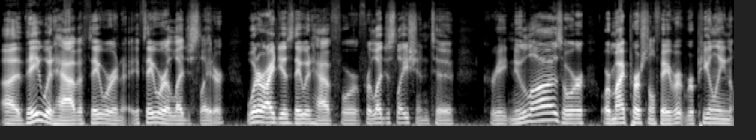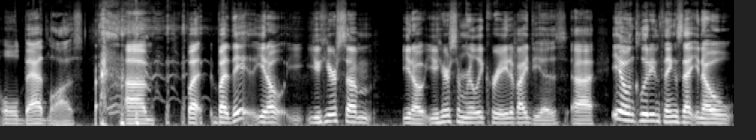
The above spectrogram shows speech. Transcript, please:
uh, they would have if they were an, if they were a legislator? What are ideas they would have for for legislation to create new laws, or or my personal favorite, repealing old bad laws? Um, but but they, you know, you hear some you know, you hear some really creative ideas, uh, you know, including things that, you know,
